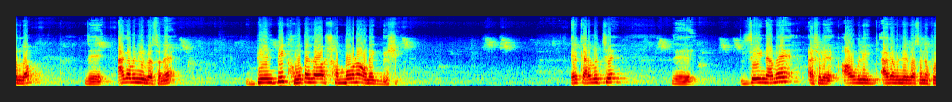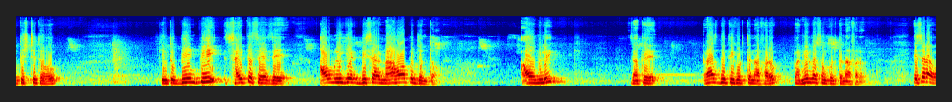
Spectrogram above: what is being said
বললাম? যে আগামী নির্বাচনে বিএনপি ক্ষমতায় যাওয়ার সম্ভাবনা অনেক বেশি। এর কারণ হচ্ছে যে যেই নামে আসলে আওয়ামী লীগ আগামী নির্বাচনে প্রতিষ্ঠিত হোক, কিন্তু বিএনপি চাইতেছে যে আওয়ামী লীগের বিচার না হওয়া পর্যন্ত আওয়ামী লীগ যাতে রাজনীতি করতে না পারুক বা নির্বাচন করতে না পারুক। এছাড়াও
